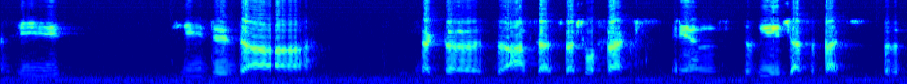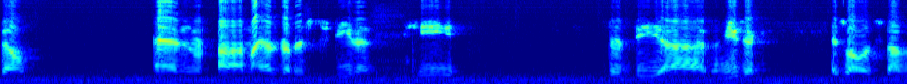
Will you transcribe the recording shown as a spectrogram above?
and he he did uh, like the the onset special effects and the VHS effects for the film. And uh, my other brother Steven, he did the uh, the music as well as some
